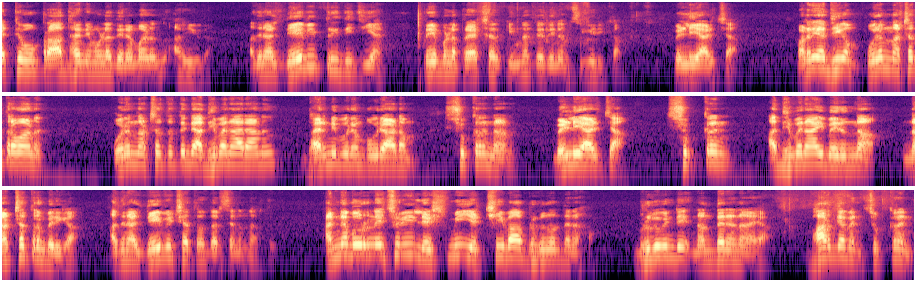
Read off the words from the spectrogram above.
ഏറ്റവും പ്രാധാന്യമുള്ള ദിനമാണെന്ന് അറിയുക. അതിനാൽ ദേവി പ്രീതി ചെയ്യാൻ പ്രിയമുള്ള പ്രേക്ഷകർക്ക് ഇന്നത്തെ ദിനം സ്വീകരിക്കാം. വെള്ളിയാഴ്ച വളരെയധികം പൂരം നക്ഷത്രമാണ്. പൂരം നക്ഷത്രത്തിന്റെ അധിപൻ ആരാണ്? ഭരണിപുരം പൂരാടം ശുക്രനാണ്. വെള്ളിയാഴ്ച ശുക്രൻ അധിപനായി വരുന്ന നക്ഷത്രം വരിക. അതിനാൽ ദേവീക്ഷേത്ര ദർശനം നടത്തുക. അന്നപൂർണേശ്വരി ലക്ഷ്മി യക്ഷിവ ഭൃഗുനന്ദന ഭൃഗുവിന്റെ നന്ദനനായ ഭാർഗവൻ ശുക്രൻ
